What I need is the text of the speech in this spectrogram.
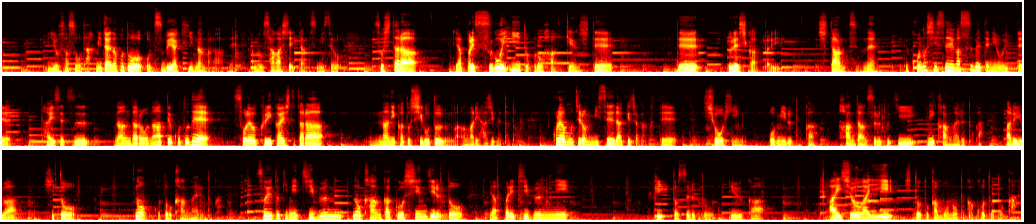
良さそうだみたいなことをこうつぶやきながらねあの探していったんです店を。そしたらやっぱりすごいいいところを発見してで嬉しかったりしたんですよね。でこの姿勢が全てにおいて大切なんだろうなっていうことでそれを繰り返してたら何かと仕事運が上がり始めたと。これはもちろん店だけじゃなくて商品を見るとか判断する時に考えるとかあるいは人のことを考えるとかそういう時に自分の感覚を信じるとやっぱり自分にフィットするというか相性がいい人とか物とかこととか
